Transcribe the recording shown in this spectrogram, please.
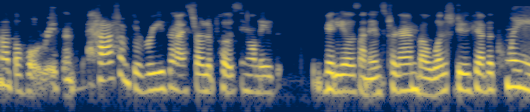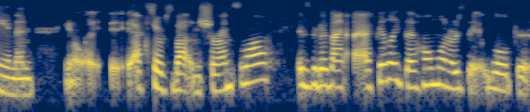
not the whole reason. Half of the reason I started posting all these videos on Instagram about what to do if you have a claim and you know excerpts about insurance law is because I, I feel like the homeowners that well the,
